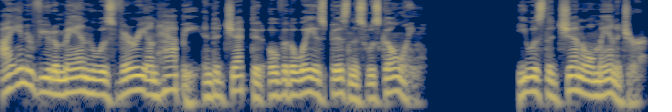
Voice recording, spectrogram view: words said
I interviewed a man who was very unhappy and dejected over the way his business was going. He was the general manager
